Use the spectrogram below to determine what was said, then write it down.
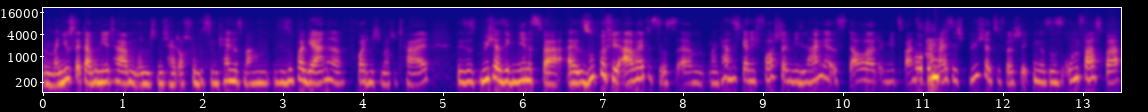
mein Newsletter abonniert haben und mich halt auch schon ein bisschen kennen, das machen sie super gerne, da freue ich mich immer total. Dieses Bücher signieren ist zwar äh, super viel Arbeit, es ist, ähm, man kann sich gar nicht vorstellen, wie lange es dauert, irgendwie 20, 30 Bücher zu verschicken, das ist unfassbar.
